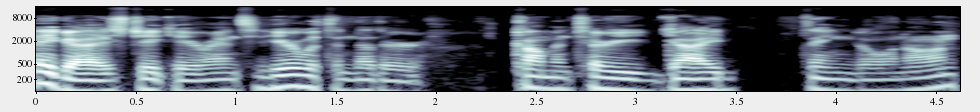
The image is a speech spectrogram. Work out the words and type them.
Hey guys, JK Rancid here with another commentary guide thing going on.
